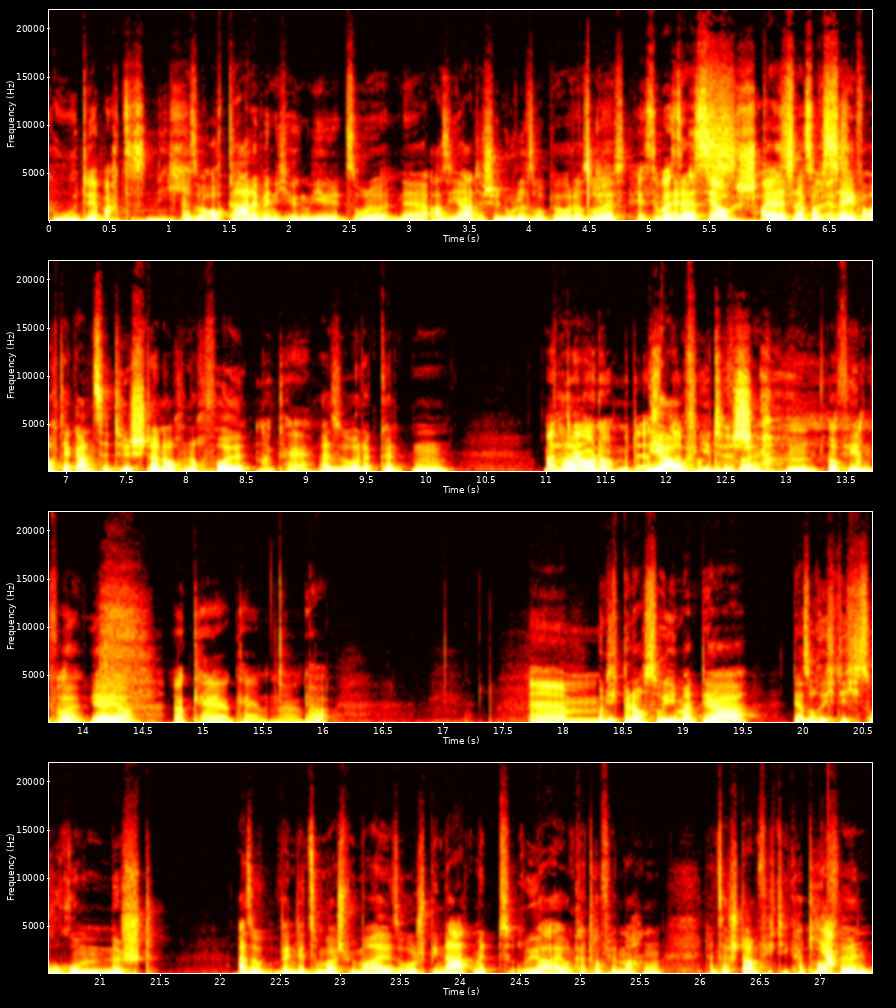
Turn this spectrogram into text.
gut, wer macht das nicht? Also auch gerade, wenn ich irgendwie so eine asiatische Nudelsuppe oder so esse. Ja, sowas äh, da ist ja auch scheiße Da ist einfach safe auch der ganze Tisch dann auch noch voll. okay. Also da könnten ein Andere paar- auch noch mit essen Ja, auf jeden Tisch. Fall. Hm, auf jeden Fall. Ja, ja. Okay, okay. Ja. ja. Ähm, Und ich bin auch so jemand, der, der so richtig so rummischt. Also wenn wir zum Beispiel mal so Spinat mit Rührei und Kartoffeln machen, dann zerstampfe ich die Kartoffeln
